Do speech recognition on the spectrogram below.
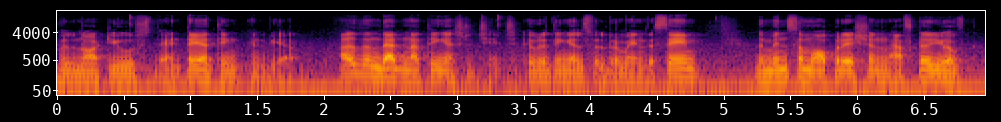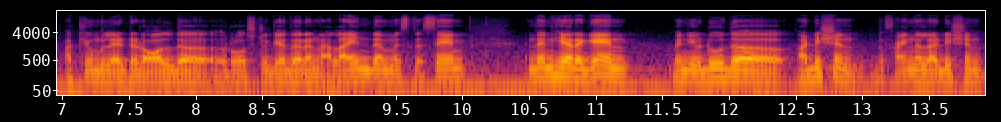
will not use the entire thing NBRM. Other than that, nothing has to change. Everything else will remain the same. The min sum operation after you have accumulated all the rows together and aligned them is the same. And then here again, when you do the addition, the final addition,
